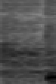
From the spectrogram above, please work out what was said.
Oh.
